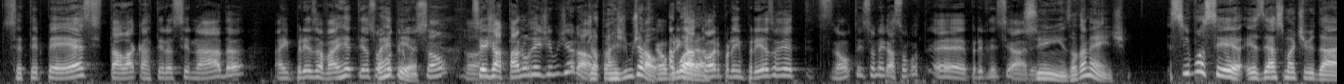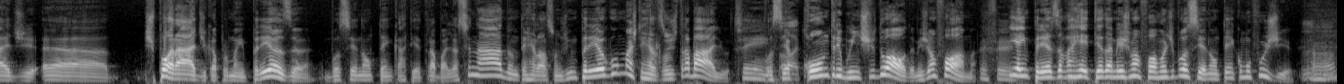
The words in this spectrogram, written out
CTPS, tá lá a carteira assinada, a empresa vai reter a sua Vai reter. contribuição. Você já tá no regime geral. Já está no regime geral. É obrigatório para a empresa, reter, senão tem sonegação é, previdenciária. Sim, exatamente. Se você exerce uma atividade é, esporádica para uma empresa, você não tem carteira de trabalho assinada, não tem relação de emprego, mas tem relação de trabalho. Sim. Você é Ótimo. contribuinte individual, da mesma forma. Perfeito. E a empresa vai reter da mesma forma de você, não tem como fugir. Aham.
